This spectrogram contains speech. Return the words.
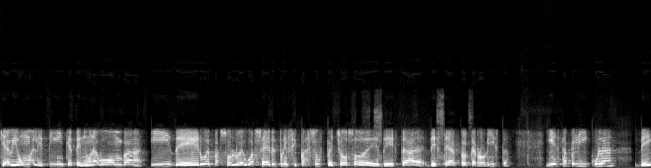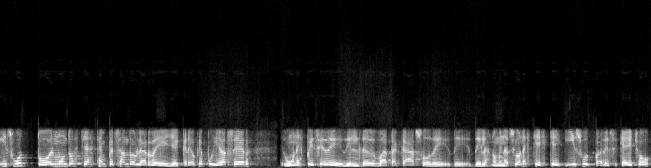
que había un maletín que tenía una bomba y de héroe pasó luego a ser el principal sospechoso de, de, esta, de este acto terrorista. Y esta película de Eastwood, todo el mundo ya está empezando a hablar de ella. Creo que pudiera ser una especie de, del de batacazo de, de, de las nominaciones, que es que Eastwood parece que ha hecho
